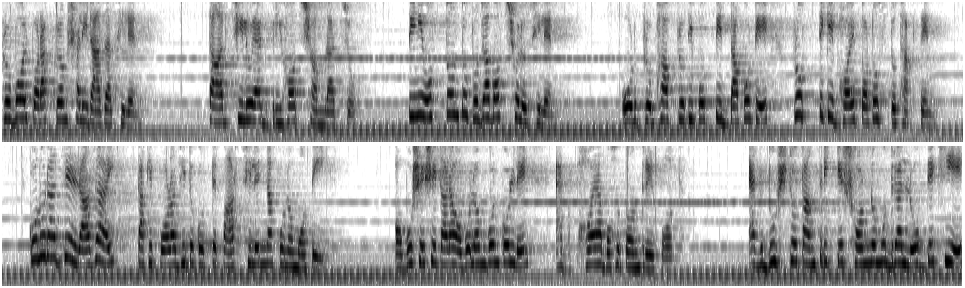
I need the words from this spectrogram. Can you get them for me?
প্রবল পরাক্রমশালী রাজা ছিলেন। তার ছিল এক বৃহৎ সাম্রাজ্য। তিনি অত্যন্ত প্রজাবৎসল ছিলেন। ওর প্রভাব প্রতিপত্তির দাপটে প্রত্যেকে ভয়ে তটস্থ থাকতেন। কোনো রাজ্যের রাজাই তাকে পরাজিত করতে পারছিলেন না কোনো মতেই। অবশেষে তারা অবলম্বন করলেন এক ভয়াবহ তন্ত্রের পথ। এক দুষ্ট তান্ত্রিককে স্বর্ণমুদ্রার লোভ দেখিয়ে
